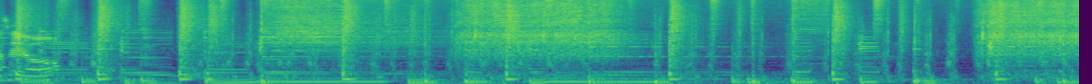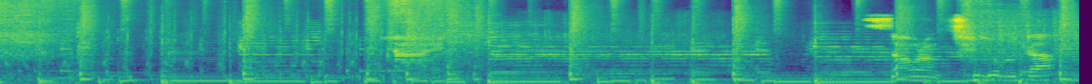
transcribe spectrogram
마세요. 한번 즐겨볼까?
